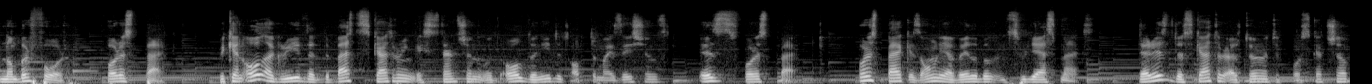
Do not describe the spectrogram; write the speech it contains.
Number 4. Forest Pack. We can all agree that the best scattering extension with all the needed optimizations is Forest Pack. Forest Pack is only available in 3ds Max. There is the scatter alternative for SketchUp,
